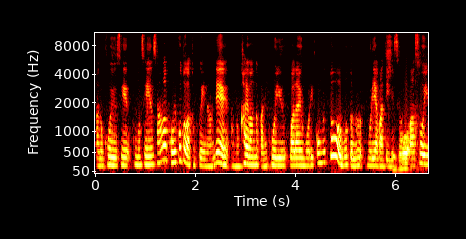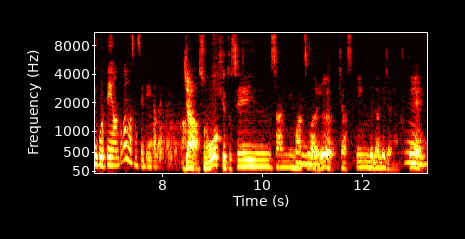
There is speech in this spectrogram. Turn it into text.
あのこういう声この声優さんはこういうことが得意なんであの会話の中にこういう話題を盛り込むともっと盛り上がっていいですよとかすそういうご提案とかもさせていただいたりとか。じゃあその大きく言うと声優さんにまつわるキャスティングだけじゃなくて、うん。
